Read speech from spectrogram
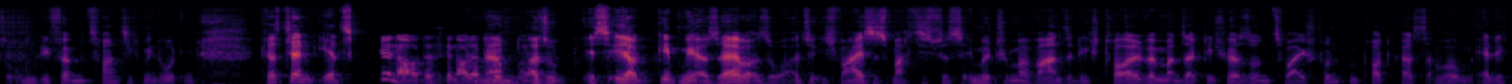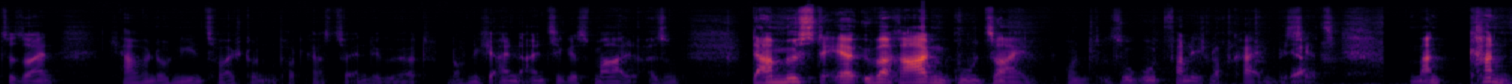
so um die 25 Minuten. Christian, jetzt. Genau, das ist genau der ne, Punkt. Also, es ja, geht mir ja selber so. Also, ich weiß, es macht sich fürs Image immer wahnsinnig toll, wenn man sagt, ich höre so einen Zwei-Stunden-Podcast. Aber um ehrlich zu sein, ich habe noch nie einen Zwei-Stunden-Podcast zu Ende gehört. Noch nicht ein einziges Mal. Also da müsste er überragend gut sein. Und so gut fand ich noch keinen bis ja. jetzt. Man kann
